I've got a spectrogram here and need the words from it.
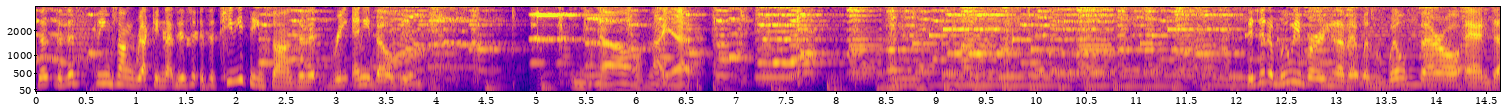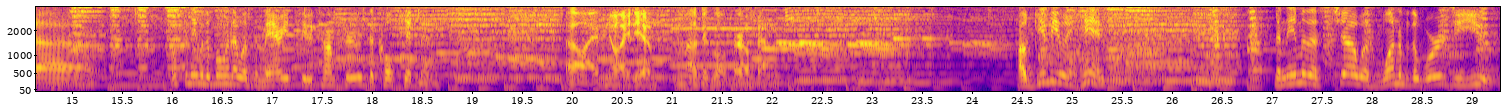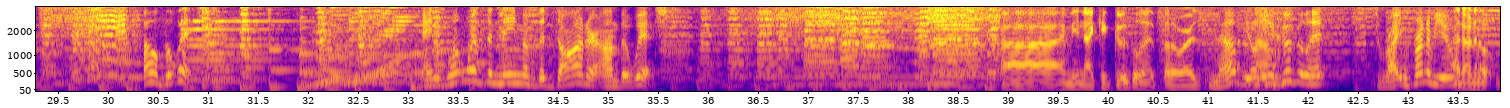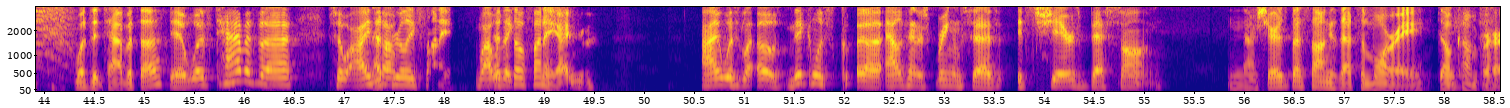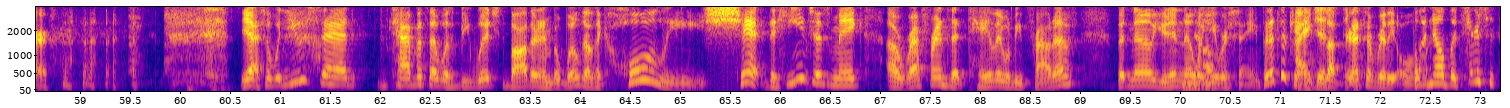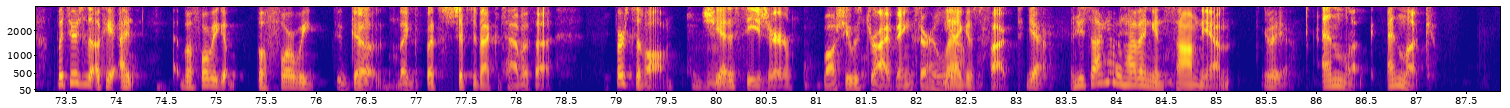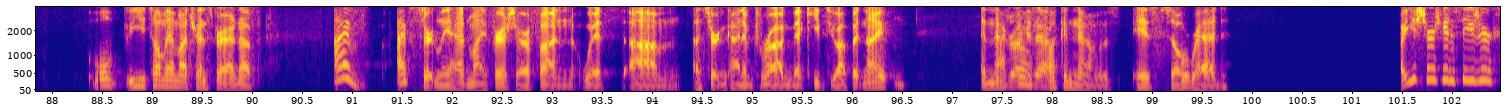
Does, does this theme song recognize? This, it's a TV theme song. Does it ring any bells to you? No, not yet. They did a movie version of it with Will Ferrell and uh, what's the name of the woman that was married to Tom Cruise? Nicole Kidman. Oh, I have no idea. I'm not a big Will Ferrell fan. I'll give you a hint. The name of the show was one of the words you used. Oh, Bewitched. And what was the name of the daughter on Bewitched? Uh, I mean, I could Google it. but Otherwise, Nope, you don't don't know. need to Google it. It's right in front of you. I don't know. Was it Tabitha? It was Tabitha. So I That's thought really funny. Well, I was That's like- so funny. I I was like, oh, Nicholas uh, Alexander Springham says it's Cher's best song. no. Cher's best song is "That's Amore." Don't come for her. Yeah, so when you said Tabitha was bewitched, bothered, and bewildered, I was like, holy shit. Did he just make a reference that Taylor would be proud of? But no, you didn't know what you were saying. But that's okay. I just Look, that's a really old But one. no, but seriously, but seriously, okay. I before we go, before we go, like, let's shift it back to Tabitha. First of all, mm-hmm. she had a seizure while she was driving, so her leg Yeah. is fucked. Yeah. and she's talking about having insomnia. Oh, yeah. And look, and look. Well, you tell me I'm not transparent enough. I've I've certainly had my fair share of fun with um, a certain kind of drug that keeps you up at night. And that girl's fucking nose is so red. Are you sure she had a seizure?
